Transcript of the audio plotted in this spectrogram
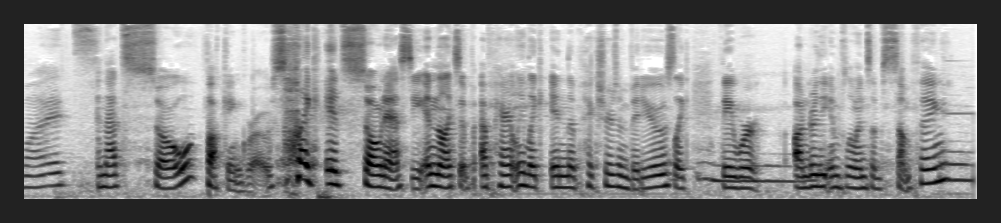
What? And that's so fucking gross. Like it's so nasty. And like apparently like in the pictures and videos, like they were under the influence of something.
